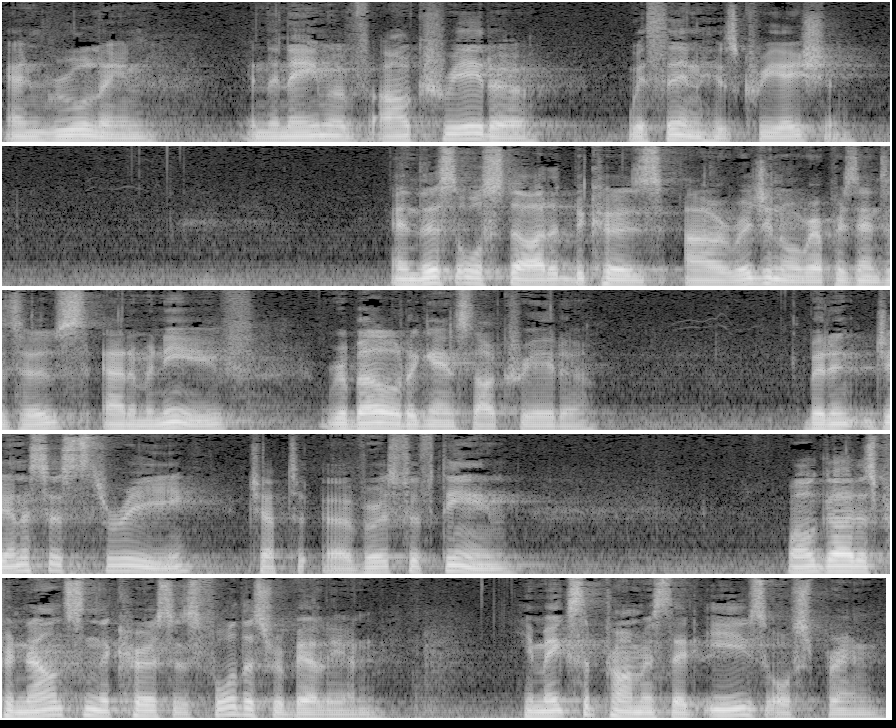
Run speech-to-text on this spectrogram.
and ruling in the name of our Creator within His creation. And this all started because our original representatives, Adam and Eve, rebelled against our Creator. But in Genesis 3, chapter, uh, verse 15, while God is pronouncing the curses for this rebellion, he makes the promise that Eve's offspring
